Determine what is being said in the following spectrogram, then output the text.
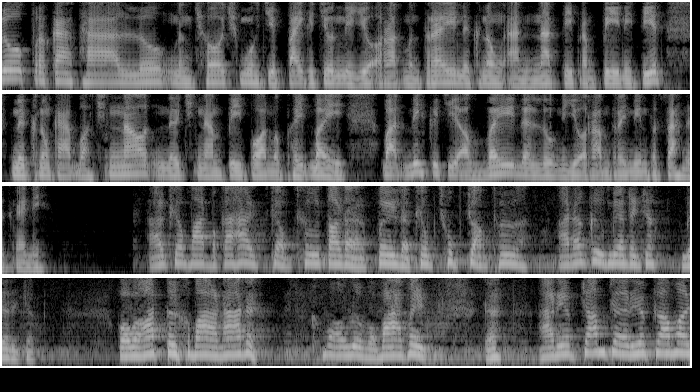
លោកប្រកាសថាលោកនឹងឈរឈ្មោះជាបេក្ខជននាយករដ្ឋមន្ត្រី នៅក្នុងអាណត្តិទី7នេះទៀតនៅក្នុងការបោះឆ្នោតនៅឆ្នាំ2023បាទនេះគឺជាអ្វីដែលលោកនាយករដ្ឋមន្ត្រីមានប្រសាសន៍នៅថ្ងៃនេះហើយខ្ញុំបានប្រកាសឲ្យខ្ញុំធ្វើតតែពេលដែលខ្ញុំឈប់ចង់ធ្វើអាហ្នឹងគឺមានតែចឹងមានតែចឹងព្រោះវាអត់ទៅក្បាលណាទេខ្មោចវាពិបាកពេកណាអារៀបចំចេះរៀបចំឲ្យ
